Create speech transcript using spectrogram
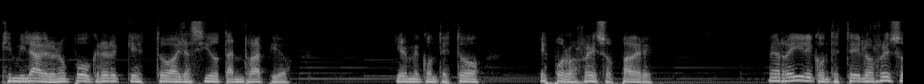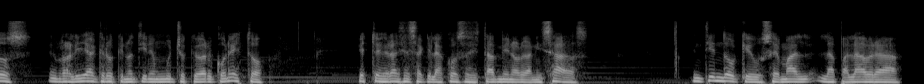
qué milagro, no puedo creer que esto haya sido tan rápido. Y él me contestó, es por los rezos, padre. Me reí y le contesté, los rezos en realidad creo que no tienen mucho que ver con esto. Esto es gracias a que las cosas están bien organizadas. Entiendo que usé mal la palabra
